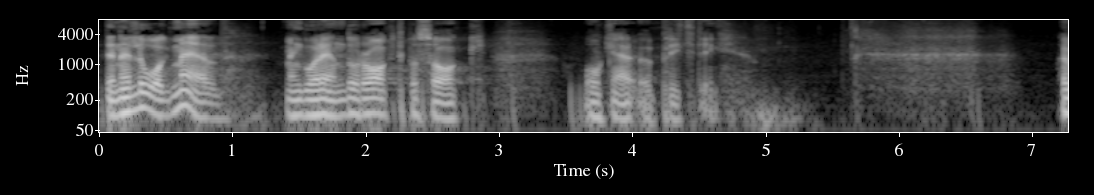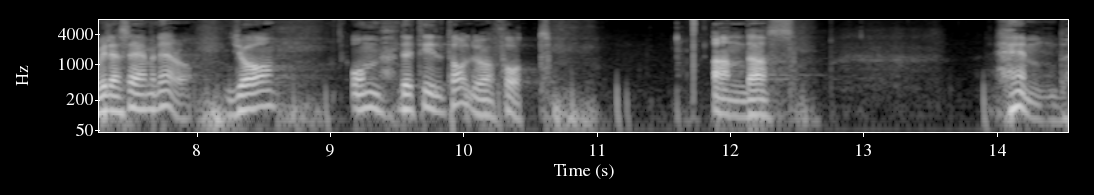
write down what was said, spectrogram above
Den är lågmäld, men går ändå rakt på sak och är uppriktig. Vad vill jag säga med det då? Ja, om det tilltal du har fått andas hämnd,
